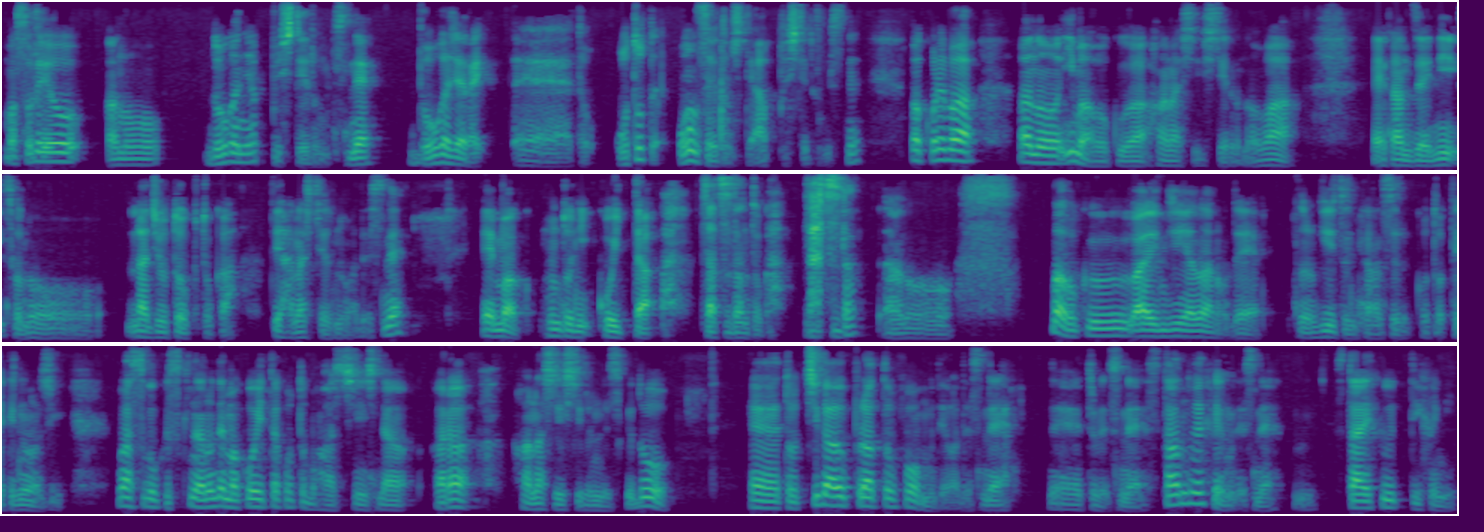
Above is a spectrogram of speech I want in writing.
まあ、それを、あの、動画にアップしてるんですね。動画じゃない。えっ、ー、と、音と、音声としてアップしてるんですね。まあ、これは、あの、今僕が話してるのは、えー、完全に、その、ラジオトークとかで話してるのはですね、えー、まあ、本当にこういった雑談とか、雑談？あの、まあ、僕はエンジニアなので、その技術に関すること、テクノロジーはすごく好きなので、まあ、こういったことも発信しながら話してるんですけど、えっ、ー、と、違うプラットフォームではですね、えっ、ー、とですね、スタンド FM ですね、スタイフっていうふうに、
